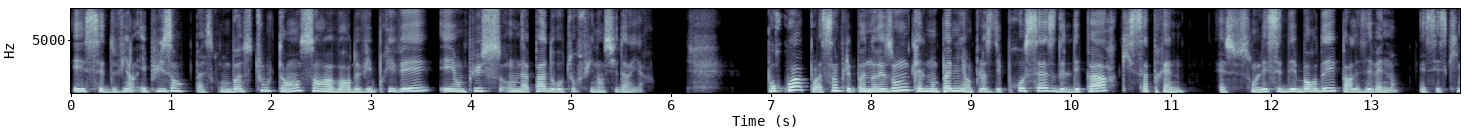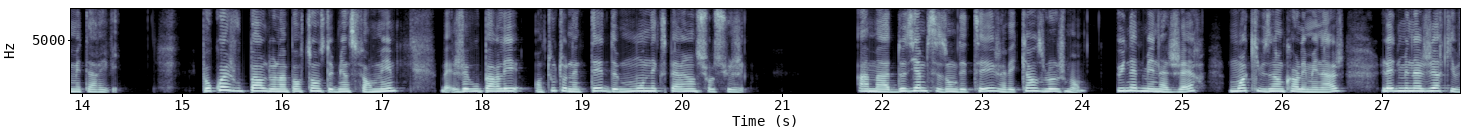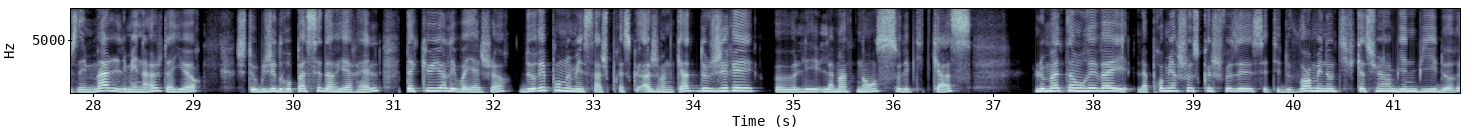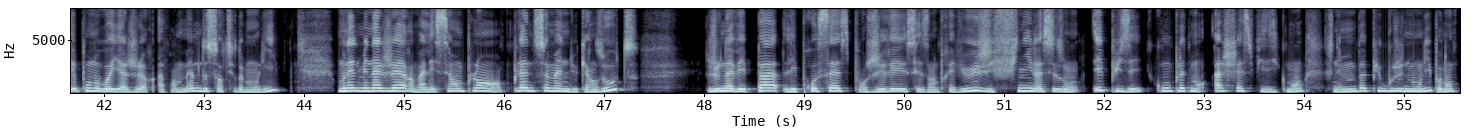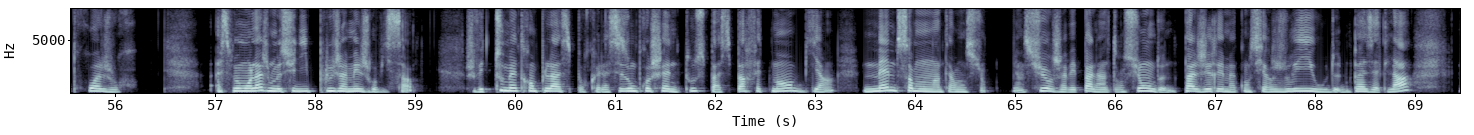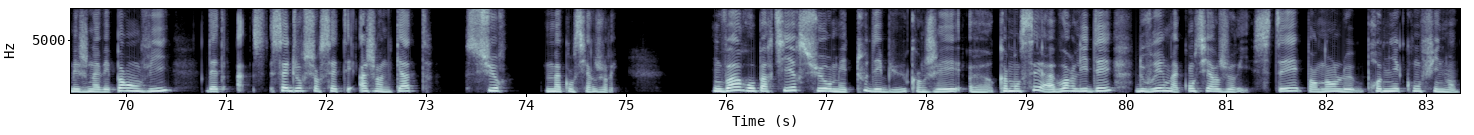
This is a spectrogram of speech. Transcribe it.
et ça devient épuisant parce qu'on bosse tout le temps sans avoir de vie privée et en plus, on n'a pas de retour financier derrière. Pourquoi? Pour la simple et bonne raison qu'elles n'ont pas mis en place des process dès le départ qui s'apprennent. Elles se sont laissées déborder par les événements et c'est ce qui m'est arrivé. Pourquoi je vous parle de l'importance de bien se former? Ben, Je vais vous parler en toute honnêteté de mon expérience sur le sujet. À ma deuxième saison d'été, j'avais 15 logements, une aide ménagère, moi qui faisais encore les ménages, l'aide ménagère qui faisait mal les ménages d'ailleurs, j'étais obligée de repasser derrière elle, d'accueillir les voyageurs, de répondre aux messages presque H24, de gérer euh, la maintenance, les petites casses. Le matin au réveil, la première chose que je faisais, c'était de voir mes notifications Airbnb et de répondre aux voyageurs avant même de sortir de mon lit. Mon aide ménagère m'a laissé en plan en pleine semaine du 15 août. Je n'avais pas les process pour gérer ces imprévus. J'ai fini la saison épuisée, complètement HS physiquement. Je n'ai même pas pu bouger de mon lit pendant trois jours. À ce moment-là, je me suis dit plus jamais je revis ça. Je vais tout mettre en place pour que la saison prochaine tout se passe parfaitement, bien, même sans mon intervention. Bien sûr, j'avais pas l'intention de ne pas gérer ma conciergerie ou de ne pas être là, mais je n'avais pas envie d'être 7 jours sur 7 et H24 sur ma conciergerie. On va repartir sur mes tout débuts quand j'ai euh, commencé à avoir l'idée d'ouvrir ma conciergerie. C'était pendant le premier confinement.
